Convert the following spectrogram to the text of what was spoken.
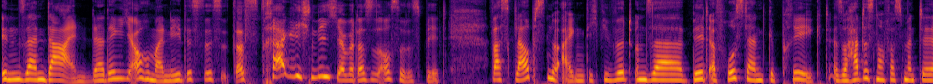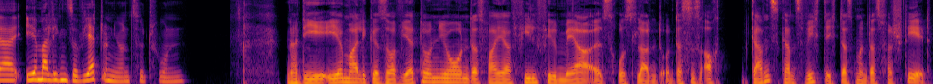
in Sandalen. Da denke ich auch immer, nee, das, ist, das trage ich nicht, aber das ist auch so das Bild. Was glaubst du eigentlich, wie wird unser Bild auf Russland geprägt? Also hat es noch was mit der ehemaligen Sowjetunion zu tun? Na, die ehemalige Sowjetunion, das war ja viel, viel mehr als Russland. Und das ist auch ganz, ganz wichtig, dass man das versteht,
